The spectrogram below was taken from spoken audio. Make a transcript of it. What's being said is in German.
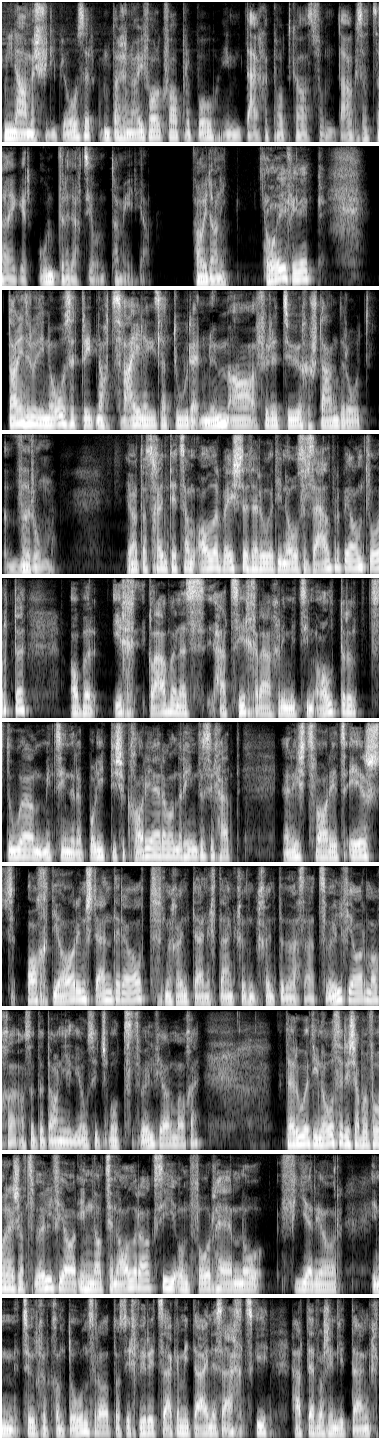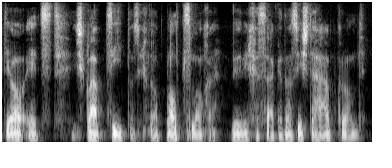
Mein Name ist Philipp Loser und das ist eine neue Folge von «Apropos» im täglichen Podcast vom Tagesanzeiger und der Redaktion Tamedia. Hoi Dani. Hoi Philipp. Dani Rudi Noser tritt nach zwei Legislaturen nicht mehr an für den Zürcher Ständerat. Warum? Ja, das könnte jetzt am allerbesten der Rudi Noser selber beantworten. Aber ich glaube, es hat sicher auch ein bisschen mit seinem Alter zu tun und mit seiner politischen Karriere, die er hinter sich hat. Er ist zwar jetzt erst acht Jahre im Ständerat. Man könnte eigentlich denken, man könnte das auch zwölf Jahre machen. Also der Daniel Josic will es zwölf Jahre machen. Der Rudi Noser ist aber vorher schon zwölf Jahre im Nationalrat und vorher noch vier Jahre im Zürcher Kantonsrat. Also ich würde jetzt sagen, mit 61 hat er wahrscheinlich gedacht, ja, jetzt ist glaube ich Zeit, dass ich da Platz mache, würde ich sagen. Das ist der Hauptgrund.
